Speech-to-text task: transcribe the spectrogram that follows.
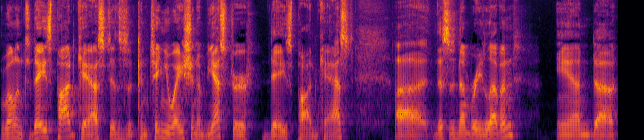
Well, in today's podcast is a continuation of yesterday's podcast. Uh, this is number 11, and uh,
